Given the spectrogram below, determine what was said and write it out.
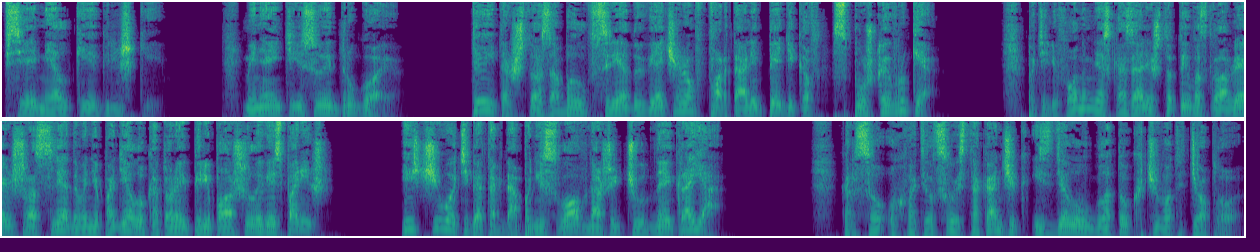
все мелкие грешки. Меня интересует другое. Ты-то что забыл в среду вечером в квартале педиков с пушкой в руке? По телефону мне сказали, что ты возглавляешь расследование по делу, которое переполошило весь Париж. Из чего тебя тогда понесло в наши чудные края?» Корсо ухватил свой стаканчик и сделал глоток чего-то теплого.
